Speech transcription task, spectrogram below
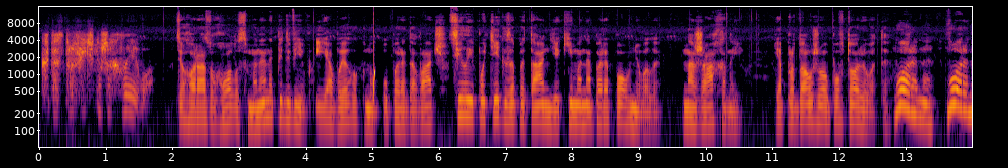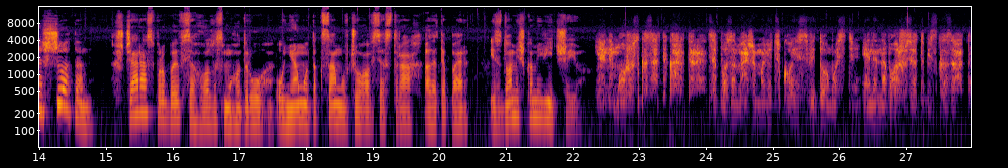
Катастрофічно жахливо. Цього разу голос мене не підвів, і я вигукнув у передавач цілий потік запитань, які мене переповнювали. Нажаханий, я продовжував повторювати. Ворене, Ворене, що там? Ще раз пробився голос мого друга. У ньому так само вчувався страх, але тепер із домішками відчаю. Я не можу сказати, Картере. Це поза межами людської свідомості. Я не наважуся тобі сказати.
